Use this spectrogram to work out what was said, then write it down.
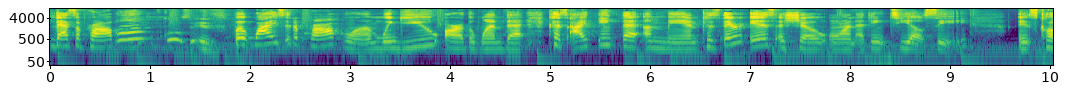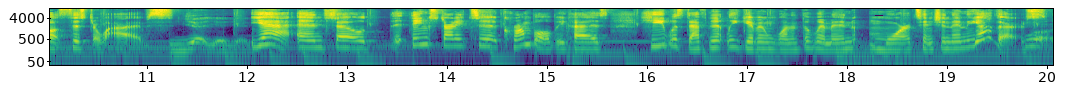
That's a problem? Of course it is. But why is it a problem when you are the one that? Because I think that a man, because there is a show on, I think TLC. It's called Sister Wives. Yeah, yeah, yeah. Yeah, and so th- things started to crumble because he was definitely giving one of the women more attention than the others. Well,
